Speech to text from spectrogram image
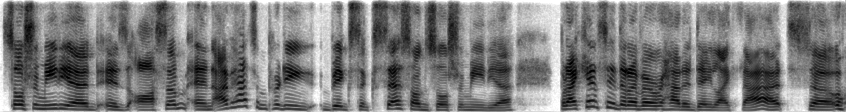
social media is awesome. And I've had some pretty big success on social media, but I can't say that I've ever had a day like that. So,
